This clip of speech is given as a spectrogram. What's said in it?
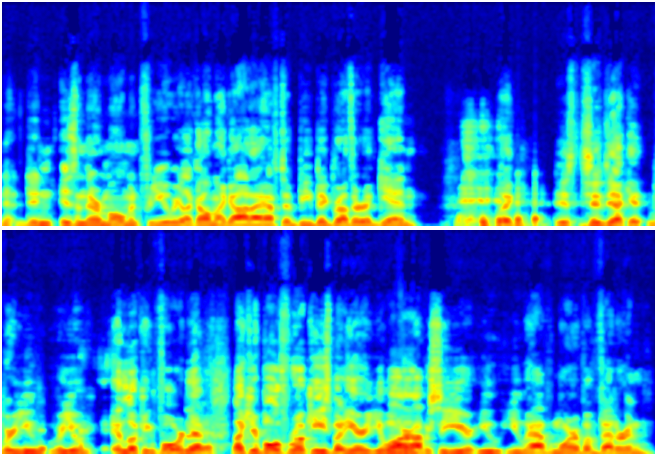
Didn't isn't there a moment for you where you're like, oh my god, I have to be Big Brother again? like is did that get were you were you looking forward to yeah. that? Like you're both rookies, but here you mm-hmm. are. Obviously, you you you have more of a veteran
